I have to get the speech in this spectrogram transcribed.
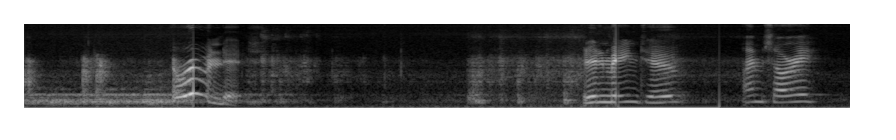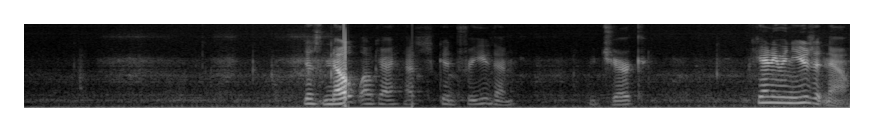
I ruined it. I didn't mean to. I'm sorry. Just nope. Okay, that's good for you then. You jerk. Can't even use it now.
